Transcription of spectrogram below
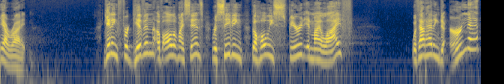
Yeah, right getting forgiven of all of my sins, receiving the Holy Spirit in my life without having to earn that?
